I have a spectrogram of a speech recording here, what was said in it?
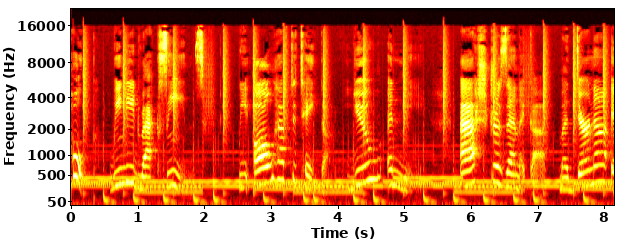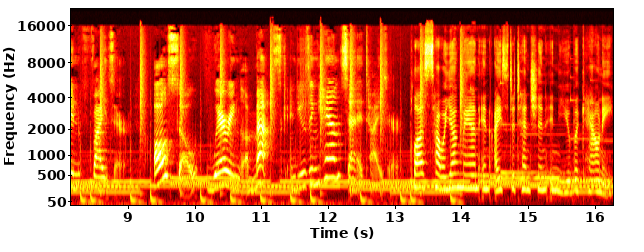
hope, we need vaccines. We all have to take them, you and me. AstraZeneca, Moderna, and Pfizer. Also, wearing a mask and using hand sanitizer. Plus, how a young man in ICE detention in Yuba County,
